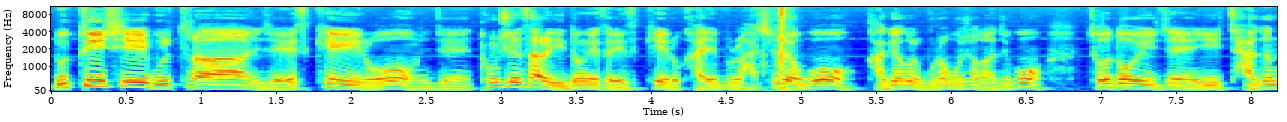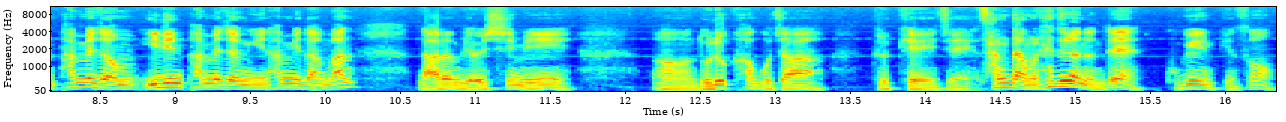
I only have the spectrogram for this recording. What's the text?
노트 20 울트라 이제 SK로 이제 통신사를 이동해서 SK로 가입을 하시려고 가격을 물어보셔가지고 저도 이제 이 작은 판매점 1인 판매점이긴 합니다만 나름 열심히 어, 노력하고자 그렇게 이제 상담을 해드렸는데 고객님께서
